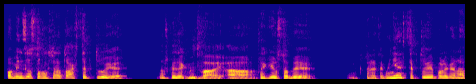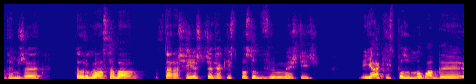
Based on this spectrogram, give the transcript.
pomiędzy osobą, która to akceptuje, na przykład jak my dwaj, a takiej osoby, która tego nie akceptuje, polega na tym, że ta druga osoba stara się jeszcze w jakiś sposób wymyślić, w jaki sposób mogłaby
